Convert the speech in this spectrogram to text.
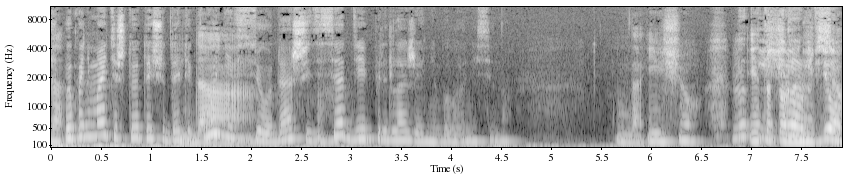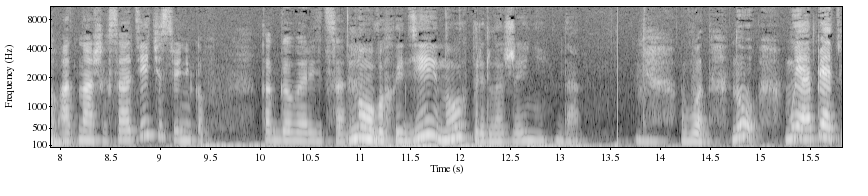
да. вы понимаете, что это еще далеко Да. не все, да? 69 предложений было внесено. Да, и еще Ну, Это еще тоже не ждем всё. от наших соотечественников, как говорится. Новых идей, новых предложений. Да. Вот. Ну, мы опять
